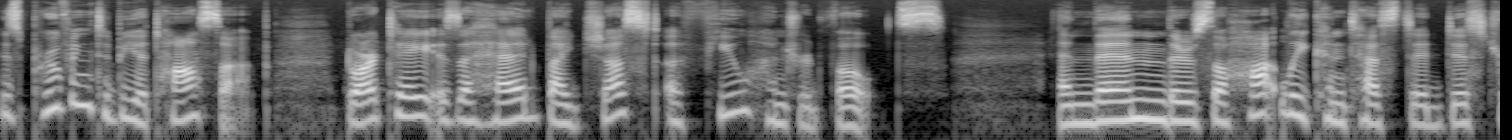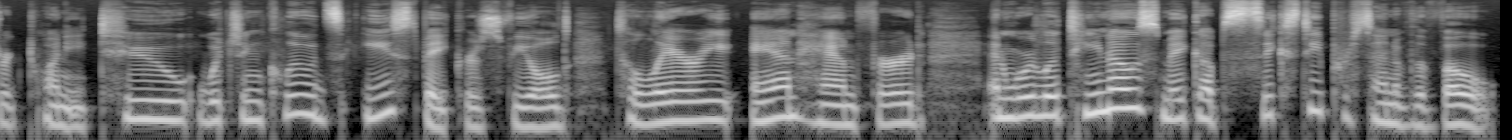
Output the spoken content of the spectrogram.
is proving to be a toss up. Duarte is ahead by just a few hundred votes. And then there's the hotly contested District 22, which includes East Bakersfield, Tulare, and Hanford, and where Latinos make up 60% of the vote.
